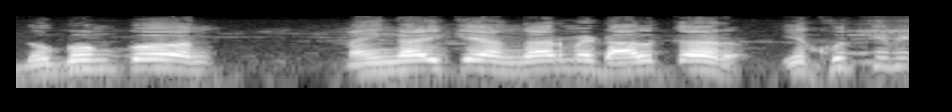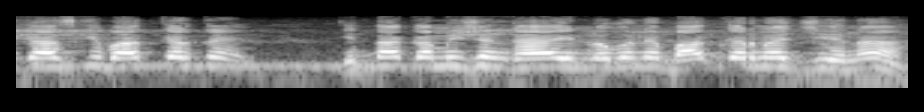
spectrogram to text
लोगों को महँगाई के अंगार में डालकर ये खुद की विकास की बात करते हैं? कितना कमीशन खाया? इन लोगों ने बात करना चाहिए ना।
